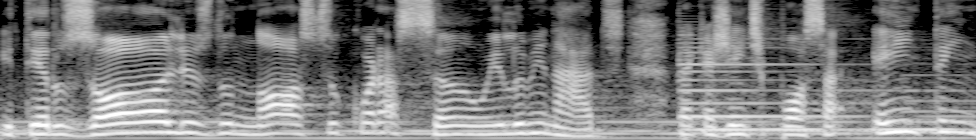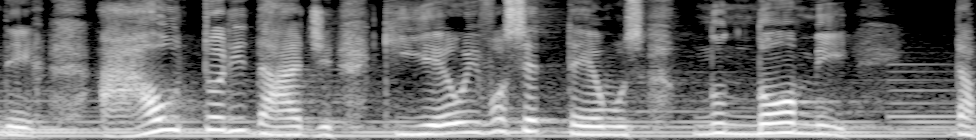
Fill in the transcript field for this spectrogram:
e ter os olhos do nosso coração iluminados, para que a gente possa entender a autoridade que eu e você temos no nome da,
